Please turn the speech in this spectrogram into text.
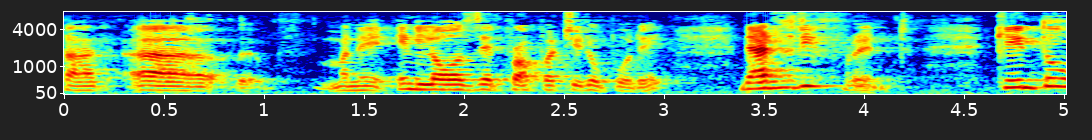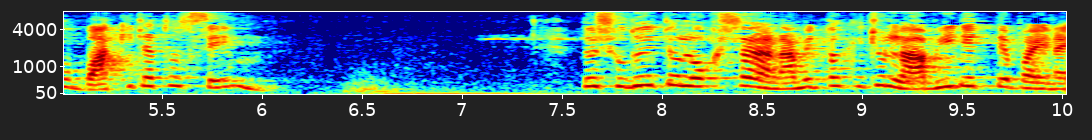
তার মানে ইন লজ এর প্রপার্টির উপরে দ্যাটস ডিফারেন্ট কিন্তু বাকিটা তো সেম তো শুধুই তো লোকসান। আমি তো কিছু লাভই দেখতে পাই না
